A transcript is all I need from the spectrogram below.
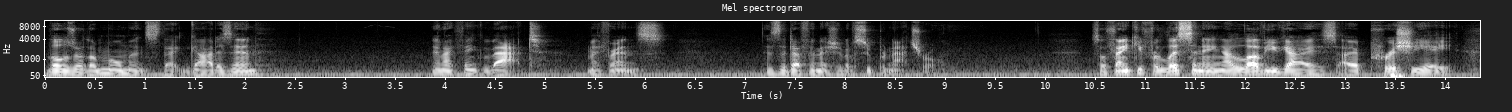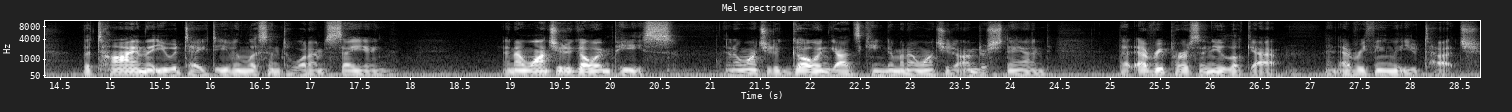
those are the moments that God is in and I think that, my friends, is the definition of supernatural. So thank you for listening. I love you guys. I appreciate the time that you would take to even listen to what I'm saying. And I want you to go in peace. And I want you to go in God's kingdom. And I want you to understand that every person you look at and everything that you touch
